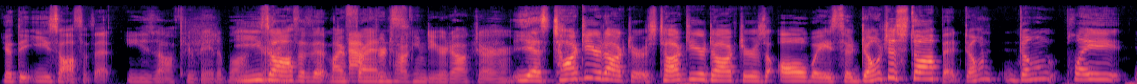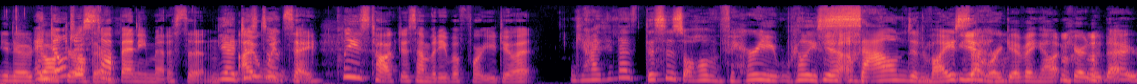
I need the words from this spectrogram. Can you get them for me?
You have to ease off of it. Ease off your beta blocker. Ease off of it, my friend. after talking to your doctor. Yes, talk to your doctors. Talk to your doctors always. So don't just stop it. Don't don't play. You know, And don't just stop any medicine. Yeah, I would say please talk to somebody before you do it. Yeah, I think that this is all very, really Yeah. sound advice Yeah. that we're giving out here today.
